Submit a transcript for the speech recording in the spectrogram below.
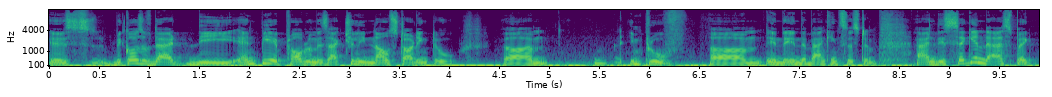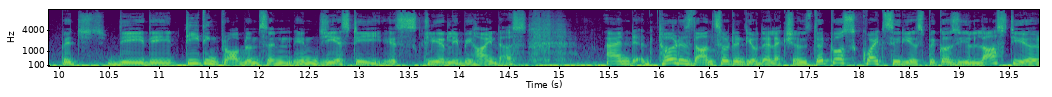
is because of that, the NPA problem is actually now starting to um, improve um, in the in the banking system. And the second aspect, which the the teething problems in in GST is clearly behind us. And third is the uncertainty of the elections. That was quite serious because you last year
